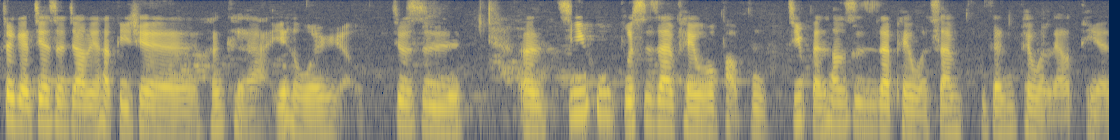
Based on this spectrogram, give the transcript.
这个健身教练，他的确很可爱，也很温柔。就是，呃，几乎不是在陪我跑步，基本上是在陪我散步跟陪我聊天，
